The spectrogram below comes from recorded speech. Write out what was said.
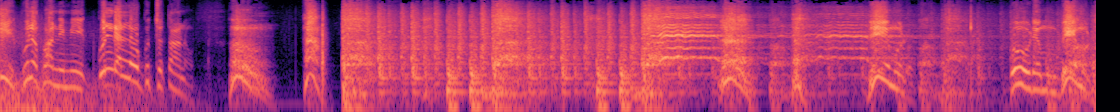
ఈ గుణపాన్ని మీ గుండెల్లో గుచ్చుతాను. భీముడు. గూడెం భీముడు.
